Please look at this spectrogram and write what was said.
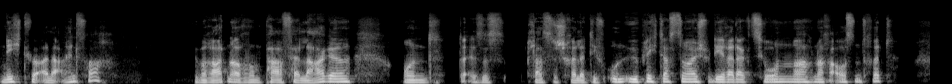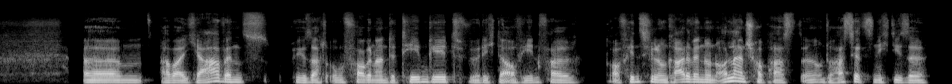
nicht für alle einfach. Wir beraten auch ein paar Verlage und da ist es klassisch relativ unüblich, dass zum Beispiel die Redaktion nach, nach außen tritt. Ähm, aber ja, wenn es wie gesagt, um vorgenannte Themen geht, würde ich da auf jeden Fall drauf hinzielen. Und gerade wenn du einen Online-Shop hast äh, und du hast jetzt nicht diese,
